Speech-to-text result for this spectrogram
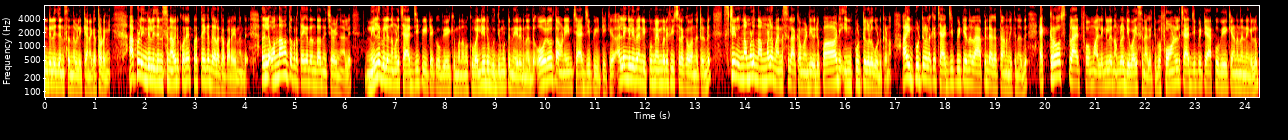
ഇന്റലിജൻസ് എന്ന് വിളിക്കാനൊക്കെ തുടങ്ങി. ആപ്പിൾ ഇന്റലിജൻസിന് അവർ കുറേ പ്രത്യേകതകളൊക്കെ പറയുന്നുണ്ട്. അതിൽ ഒന്നാമത്തെ പ്രത്യേകത എന്താണെന്ന് വെച്ച് കഴിഞ്ഞാൽ നിലവിൽ നമ്മൾ ചാറ്റ് ജി പി ടി ഒക്കെ ഉപയോഗിക്കുമ്പോൾ നമുക്ക് വലിയൊരു ബുദ്ധിമുട്ട് നേരിടുന്നത് ഓരോ തവണയും ചാറ്റ് ജി പി ടിക്ക് അല്ലെങ്കിൽ ഇവൻ ഇപ്പോൾ മെമ്മറി ഫീച്ചറൊക്കെ വന്നിട്ടുണ്ട്. സ്റ്റിൽ നമ്മൾ നമ്മളെ മനസ്സിലാക്കാൻ വേണ്ടി ഒരുപാട് ഇൻപുട്ടുകൾ കൊടുക്കണം. ആ ഇൻപുട്ടുകളൊക്കെ ചാറ്റ് ജി പി ടി എന്നുള്ള ആപ്പിന്റെ അകത്താണ് നിൽക്കുന്നത്. അക്രോസ് പ്ലാറ്റ്ഫോമോ അല്ലെങ്കിൽ നമ്മുടെ ഡിവൈസിനകത്ത് ഇപ്പോൾ ഫോണിൽ chat G P T app ഉപയോഗിക്കുകയാണെന്നുണ്ടെങ്കിലും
